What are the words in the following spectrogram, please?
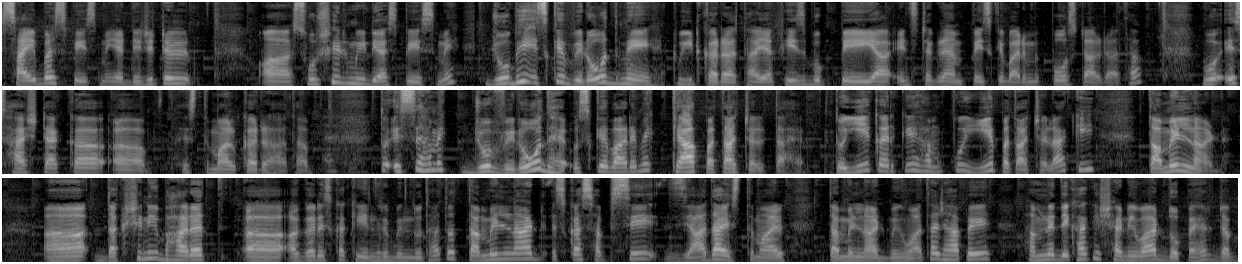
साइबर स्पेस में या डिजिटल सोशल मीडिया स्पेस में जो भी इसके विरोध में ट्वीट कर रहा था या फेसबुक पे या इंस्टाग्राम पे इसके बारे में पोस्ट डाल रहा था वो इस हैशटैग का इस्तेमाल कर रहा था। तो इससे हमें जो विरोध है उसके बारे में क्या पता चलता है? तो ये करके हमको ये पता चला कि तमिलनाडु दक्षिणी भारत अगर इसका केंद्र बिंदु था तो तमिलनाडु इसका सबसे ज़्यादा इस्तेमाल तमिलनाडु में हुआ था, जहाँ पे हमने देखा कि शनिवार दोपहर जब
